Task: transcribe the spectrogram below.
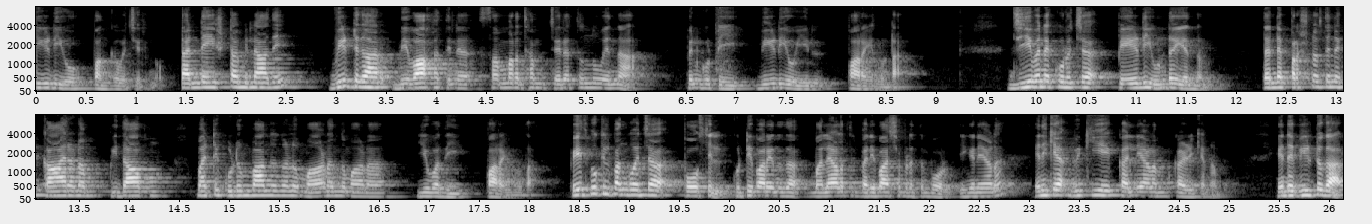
വീഡിയോ പങ്കുവച്ചിരുന്നു. തന്റെ ഇഷ്ടമില്ലാതെ വീട്ടുകാർ വിവാഹത്തിന് സമ്മർദ്ദം ചെലുത്തുന്നു എന്ന പെൺകുട്ടി വീഡിയോയിൽ പറയുന്നുണ്ട്. ജീവനെക്കുറിച്ച് പേടിയുണ്ട് എന്നും തന്റെ പ്രശ്നത്തിന് കാരണം പിതാവും മറ്റ് കുടുംബാംഗങ്ങളുമാണെന്നുമാണ് യുവതി പറയുന്നത്. ഫേസ്ബുക്കിൽ പങ്കുവച്ച പോസ്റ്റിൽ കുട്ടി പറയുന്നത് മലയാളത്തിൽ പരിഭാഷപ്പെടുത്തുമ്പോൾ ഇങ്ങനെയാണ് എനിക്ക് വിക്കിയെ കല്യാണം കഴിക്കണം. എന്റെ വീട്ടുകാർ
